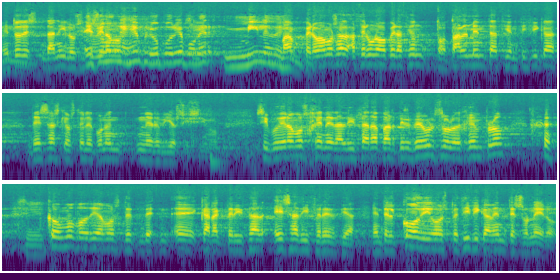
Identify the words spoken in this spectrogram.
Entonces, Danilo, si Eso es un ejemplo, yo podría Sí. poner miles de Va- ejemplos. pero vamos a hacer una operación totalmente científica de esas que a usted le ponen nerviosísimo. Si pudiéramos generalizar a partir de un solo ejemplo, ¿cómo podríamos de- de- eh, caracterizar esa diferencia entre el código específicamente sonero?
